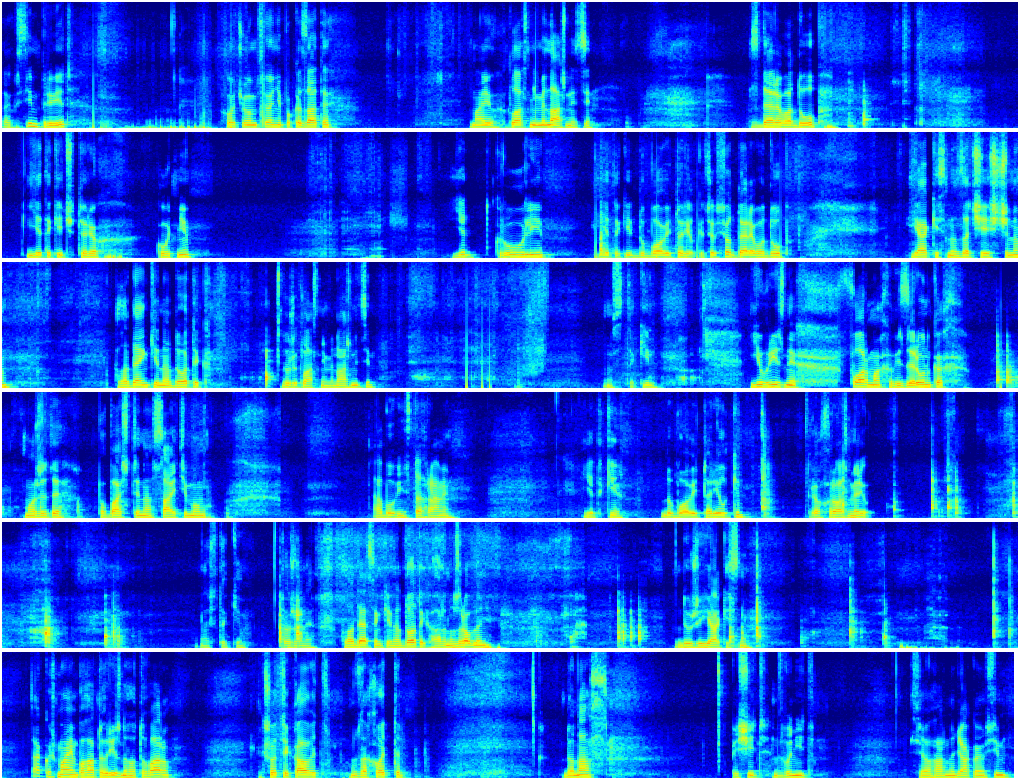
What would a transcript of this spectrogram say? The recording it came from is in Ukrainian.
Так, всім привіт. Хочу вам сьогодні показати. Маю класні мінажниці. З дерева дуб. Є такі чотирьохкутні. Є круглі, є такі дубові тарілки. Це все дерево дуб. Якісно зачищено. Гладенькі на дотик. Дуже класні мінажниці. Ось такі. Є в різних формах, візерунках. Можете побачити на сайті моєму. Або в інстаграмі. Є такі дубові тарілки трьох розмірів. Ось такі. Теж вони гладесенькі на дотик, гарно зроблені. Дуже якісні. Також маємо багато різного товару. Якщо цікавить, заходьте до нас. Пишіть, дзвоніть. Всього гарно дякую всім.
